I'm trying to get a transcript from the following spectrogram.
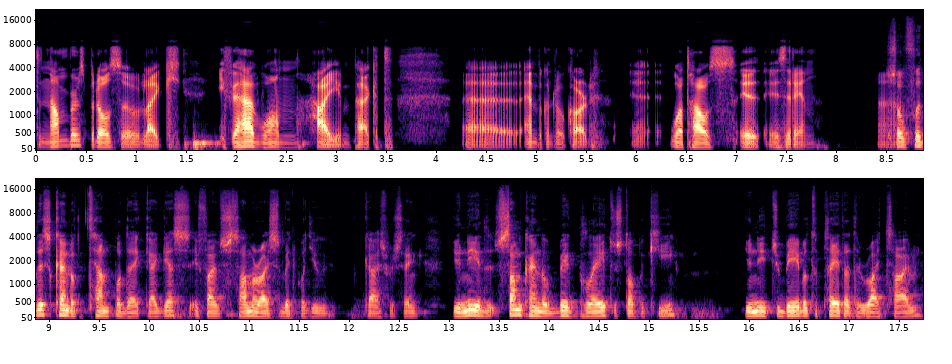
the numbers, but also like if you have one high impact uh, Amber control card, uh, what house is, is it in? Uh, So for this kind of tempo deck, I guess if I summarize a bit what you guys were saying, you need some kind of big play to stop a key. You need to be able to play it at the right time,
